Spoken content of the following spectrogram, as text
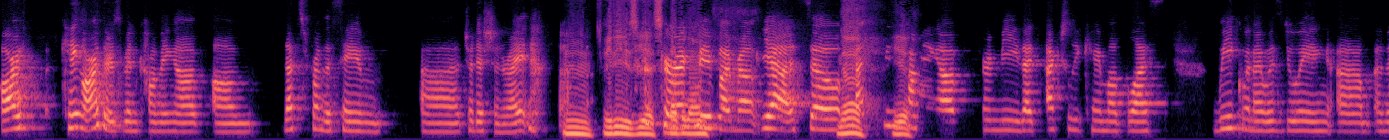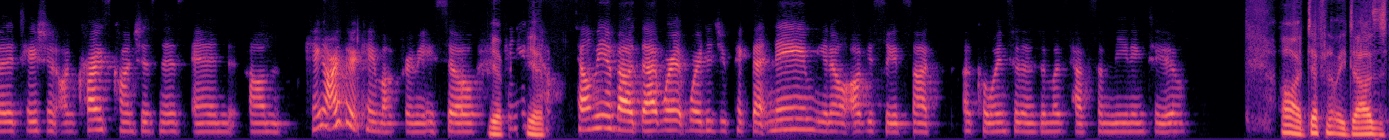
Arth- King Arthur's been coming up. Um, that's from the same uh, tradition, right? Mm, it is, yes. Correct Avalon. me if I'm wrong. Yeah, so no, that's been yeah. coming up for me. That actually came up last week when I was doing um, a meditation on Christ consciousness, and um, King Arthur came up for me. So yep, can you yep. t- tell me about that? Where where did you pick that name? You know, obviously it's not a coincidence. It must have some meaning to you. Oh, it definitely does.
